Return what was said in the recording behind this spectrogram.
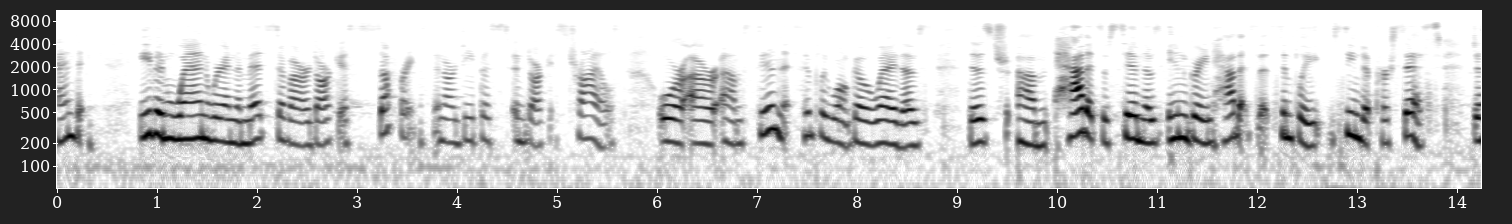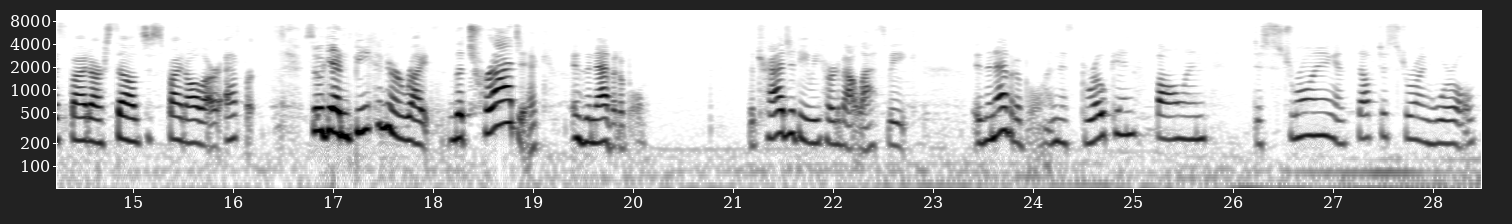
ending, even when we're in the midst of our darkest sufferings and our deepest and darkest trials, or our um, sin that simply won't go away. Those those um, habits of sin, those ingrained habits that simply seem to persist despite ourselves, despite all our effort. So again, Buechner writes, the tragic is inevitable. The tragedy we heard about last week is inevitable in this broken, fallen, destroying and self-destroying world.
